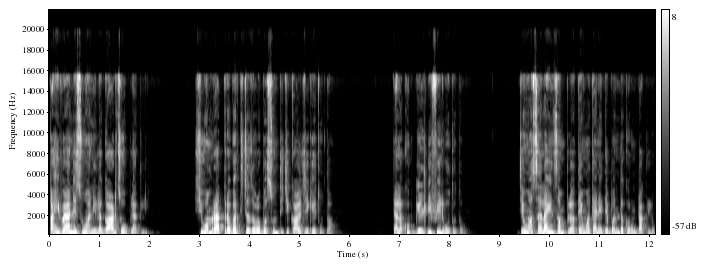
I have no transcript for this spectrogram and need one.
काही वेळाने सुहानीला गाढ झोप लागली. शिवम रात्रभर तिच्याजवळ बसून तिची काळजी घेत होता. त्याला खूप गिल्टी फील होत होतं. जेव्हा सलाईन संपलं तेव्हा त्याने ते बंद करून टाकलं.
